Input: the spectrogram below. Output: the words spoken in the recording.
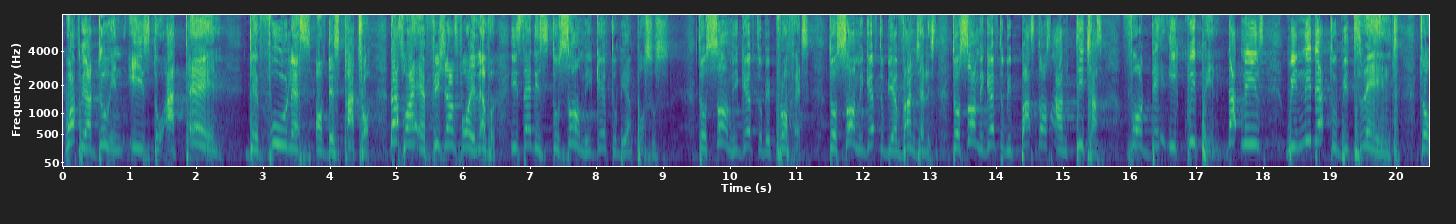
What we are doing is to attain the fullness of the stature. That's why Ephesians 4:11 he said is to some he gave to be apostles. To some he gave to be prophets. To some he gave to be evangelists. To some he gave to be pastors and teachers for the equipping. That means we needed to be trained to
